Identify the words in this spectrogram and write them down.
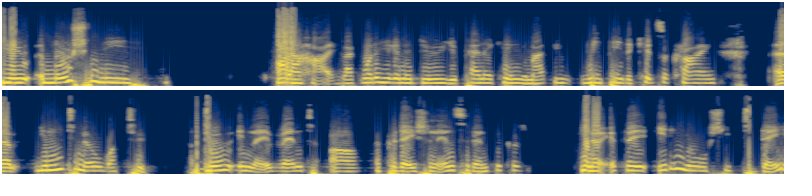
you emotionally on a high. Like, what are you going to do? You're panicking. You might be weepy. The kids are crying. Um, you need to know what to do in the event of a predation incident because, you know, if they're eating your sheep today,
